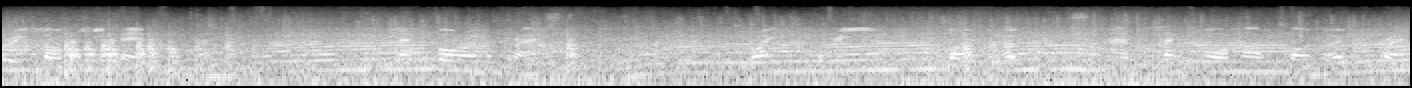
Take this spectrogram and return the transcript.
3 long, keep in, left 4 over crest, right 3 long opens, and left 4 half long over crest,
